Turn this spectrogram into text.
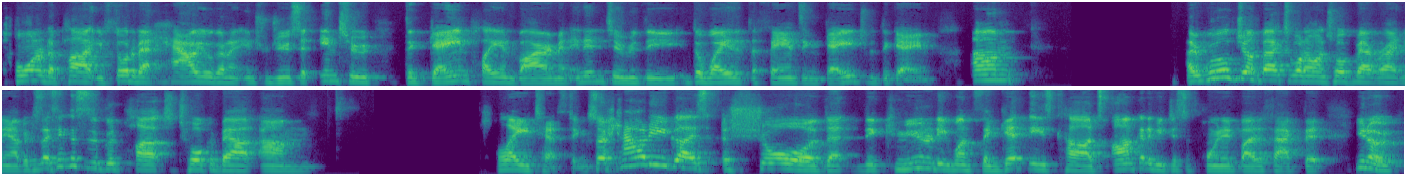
torn it apart. You've thought about how you're going to introduce it into the gameplay environment and into the the way that the fans engage with the game. Um, I will jump back to what I want to talk about right now because I think this is a good part to talk about um, play testing. So, how do you guys assure that the community, once they get these cards, aren't going to be disappointed by the fact that, you know,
